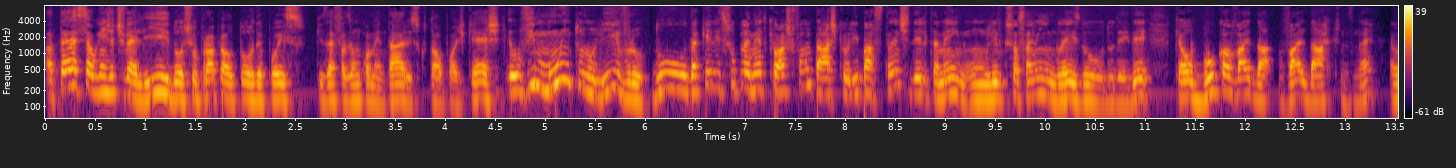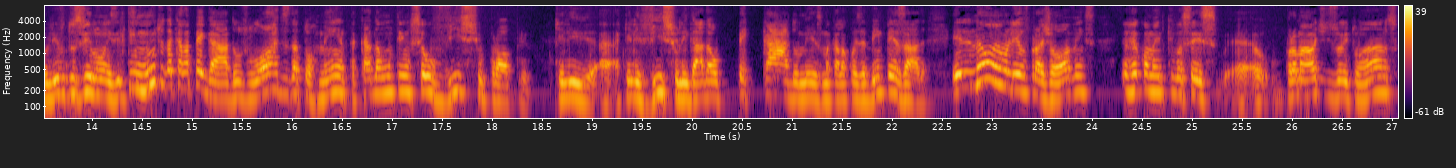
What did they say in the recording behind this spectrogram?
até se alguém já tiver lido, ou se o próprio autor depois quiser fazer um comentário, escutar o podcast, eu vi muito no livro do daquele suplemento que eu acho fantástico. Eu li bastante dele também, um livro que só saiu em inglês do D&D, que é o Book of Vile Da- Vile Darkness, né? É o livro dos vilões. Ele tem muito daquela pegada. Os Lords da Tormenta, cada um tem o seu vício próprio. Aquele, aquele vício ligado ao pecado mesmo, aquela coisa bem pesada. Ele não é um livro para jovens, eu recomendo que vocês, é, para maior de 18 anos,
